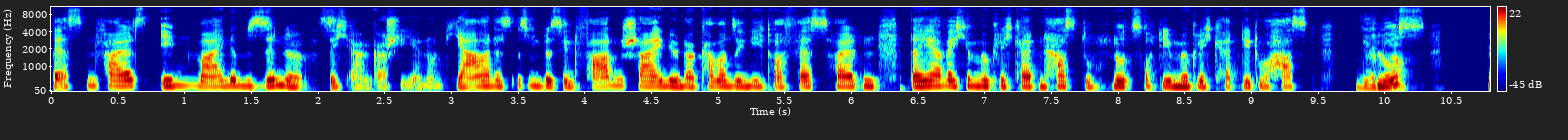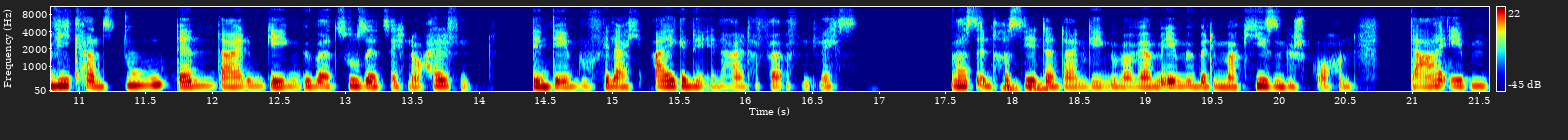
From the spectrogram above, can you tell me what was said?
bestenfalls in meinem Sinne sich engagieren. Und ja, das ist ein bisschen fadenscheinig und da kann man sich nicht drauf festhalten. Naja, welche Möglichkeiten hast du? Nutz doch die Möglichkeiten, die du hast. Ja, Plus, klar. wie kannst du denn deinem Gegenüber zusätzlich noch helfen? Indem du vielleicht eigene Inhalte veröffentlichst. Was interessiert mhm. denn dein Gegenüber? Wir haben eben über die Markisen gesprochen. Da eben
